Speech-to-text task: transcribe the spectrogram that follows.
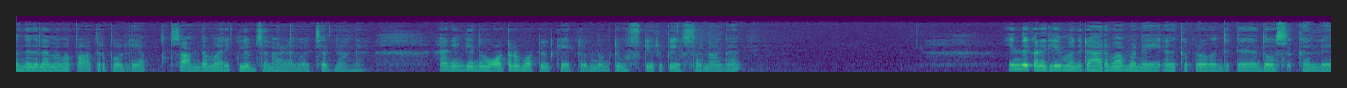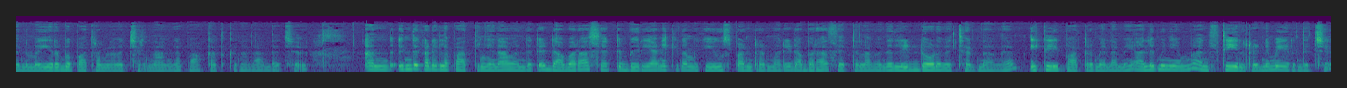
அந்த இதெல்லாம் நம்ம பார்த்துருப்போம் இல்லையா? ஸோ அந்த மாதிரி கிளிப்ஸ் எல்லாம் அழகாக வச்சுருந்தாங்க. அண்ட் இங்கே இந்த வாட்டர் பாட்டில் கேட்டிருந்தோம் டூ ஃபிஃப்டி ருபீஸ் சொன்னாங்க. இந்த கடையிலையும் வந்துட்டு அருவாமனை அதுக்கப்புறம் வந்துட்டு தோசைக்கல் அந்த மாதிரி இரும்பு பாத்திரம்லாம் வச்சுருந்தாங்க பார்க்கறதுக்கு நல்லா இருந்துச்சு. அந்த இந்த கடையில் பார்த்தீங்கன்னா வந்துட்டு டபரா செட்டு பிரியாணிக்கு நமக்கு யூஸ் பண்ணுற மாதிரி டபரா செட்டெல்லாம் வந்து லிட்டோடு வச்சுருந்தாங்க. இட்லி பாத்திரம் எல்லாமே அலுமினியம் அண்ட் ஸ்டீல் ரெண்டுமே இருந்துச்சு.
